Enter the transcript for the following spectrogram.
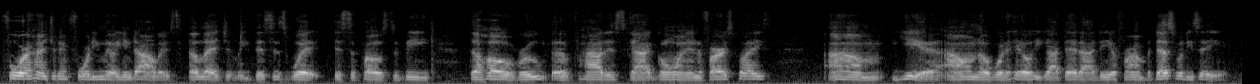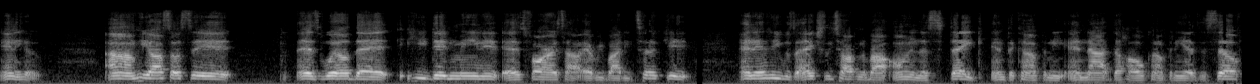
for 140 million dollars allegedly. This is what is supposed to be the whole root of how this got going in the first place. Um, yeah, I don't know where the hell he got that idea from, but that's what he said. Anywho, um, he also said as well that he didn't mean it as far as how everybody took it. And that he was actually talking about owning a stake in the company and not the whole company as itself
